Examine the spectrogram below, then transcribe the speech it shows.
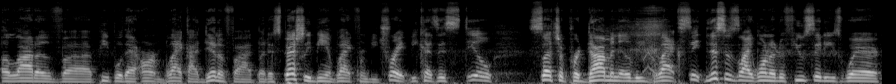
a lot of uh, people that aren't black identify, but especially being black from Detroit, because it's still such a predominantly black city. This is like one of the few cities where,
